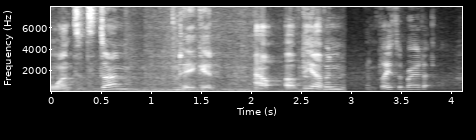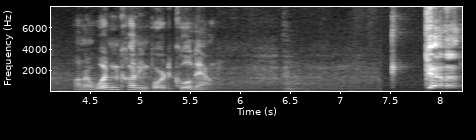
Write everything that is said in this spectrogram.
Once it's done, take it out of the oven and place the bread on a wooden cutting board to cool down. Gotta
